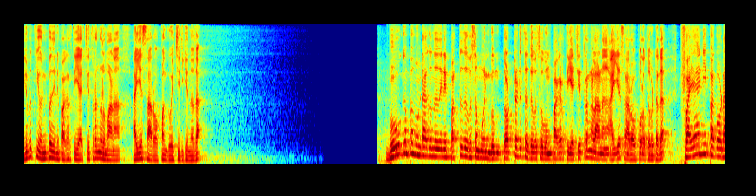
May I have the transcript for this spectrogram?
ഇരുപത്തിയൊൻപതിന് പകർത്തിയ ചിത്രങ്ങളുമാണ് ഐ എസ് ആർഒ പങ്കുവച്ചിരിക്കുന്നത്. ഭൂകമ്പമുണ്ടാകുന്നതിന് പത്ത് ദിവസം മുൻപും തൊട്ടടുത്ത ദിവസവും പകർത്തിയ ചിത്രങ്ങളാണ് ഐ എസ് ആർഒ പുറത്തുവിട്ടത്. Phayani pagoda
